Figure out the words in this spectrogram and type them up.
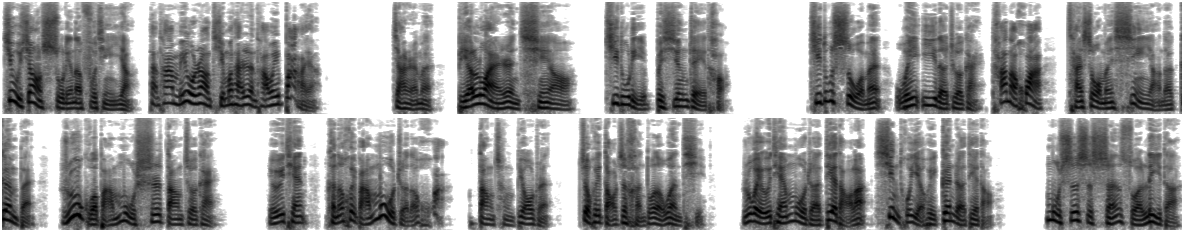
就像属灵的父亲一样。但他没有让提摩太认他为爸呀。家人们，别乱认亲啊！基督里不兴这一套。基督是我们唯一的遮盖，他的话才是我们信仰的根本。如果把牧师当遮盖，有一天可能会把牧者的话当成标准。这会导致很多的问题。如果有一天牧者跌倒了，信徒也会跟着跌倒。牧师是神所立的，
